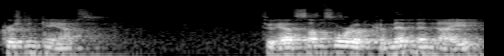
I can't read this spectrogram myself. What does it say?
Christian camps to have some sort of commitment night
